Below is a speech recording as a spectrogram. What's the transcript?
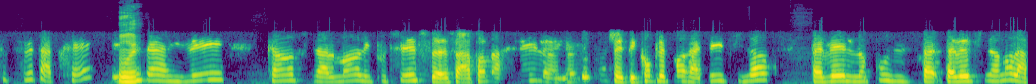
tout de suite après. Et oui. j'étais arrivé quand finalement les putschistes, ça n'a pas marché. Le, putsch a été complètement raté. Et puis là, t'avais l'opposition, t'avais finalement la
